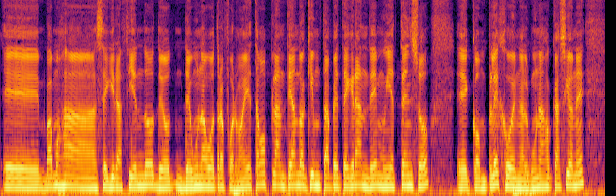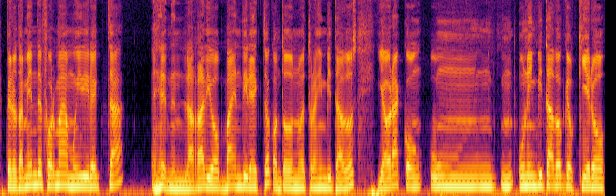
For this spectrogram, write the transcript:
eh, vamos a seguir haciendo de, una u otra forma. Y estamos planteando aquí un tapete grande, muy extenso, eh, complejo en algunas ocasiones, pero también de forma muy directa. En la radio va en directo con todos nuestros invitados y ahora con un, invitado que os quiero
